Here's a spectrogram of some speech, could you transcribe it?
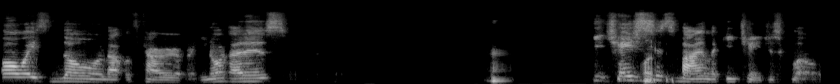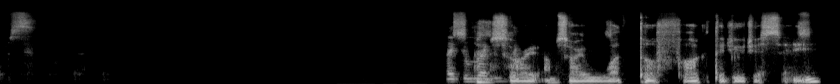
always known about with Kyrie Irving. You know what that is? Hmm. He changes What? his mind like he changes clothes. Like, I'm like sorry. I'm sorry. What the fuck did you just say?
